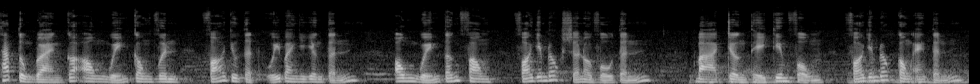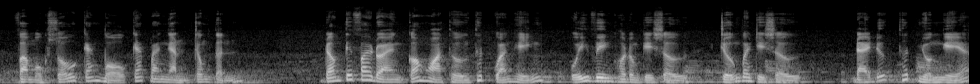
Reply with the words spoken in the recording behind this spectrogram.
Tháp tùng đoàn có ông Nguyễn Công Vinh, Phó Chủ tịch Ủy ban Nhân dân tỉnh, ông Nguyễn Tấn Phong, Phó Giám đốc Sở Nội vụ tỉnh, bà Trần Thị Kim Phụng, Phó Giám đốc Công an tỉnh và một số cán bộ các ban ngành trong tỉnh. Đón tiếp phái đoàn có Hòa Thượng Thích Quảng Hiển, Ủy viên Hội đồng trị sự, trưởng ban trị sự, Đại Đức Thích Nhuận Nghĩa,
